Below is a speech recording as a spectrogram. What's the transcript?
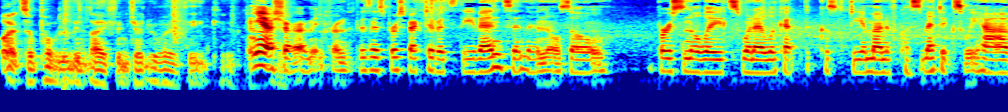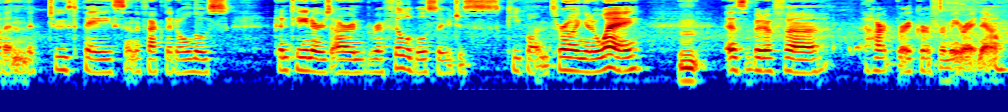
Well, it's a problem in life in general, I think. yeah, sure. I mean, from the business perspective, it's the events, and then also personally, it's when I look at the, the amount of cosmetics we have and the toothpaste and the fact that all those containers aren't refillable, so you just keep on throwing it away. It's a bit of a heartbreaker for me right now.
